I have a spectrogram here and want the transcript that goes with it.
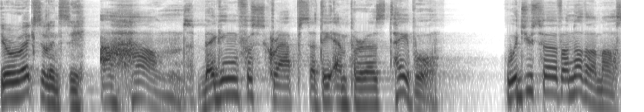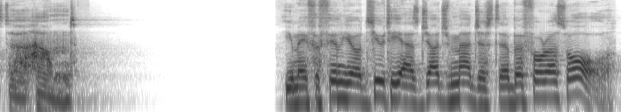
Your Excellency. A hound begging for scraps at the Emperor's table. Would you serve another master, hound? You may fulfill your duty as Judge Magister before us all.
